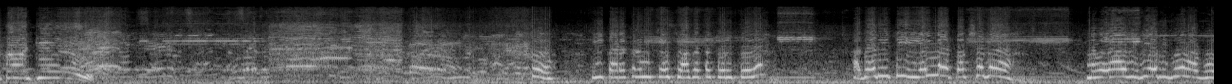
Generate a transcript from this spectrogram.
ಮಾತಾ ಕಿ ಈ ಕಾರ್ಯಕ್ರಮಕ್ಕೆ ಸ್ವಾಗತ ಕೋರುತ್ತೇವೆ. ಅದೇ ರೀತಿ ಎಲ್ಲ ಪಕ್ಷದ ಮಹಿಳಾ ಹಿರಿಯರಿಗೂ ಹಾಗೂ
